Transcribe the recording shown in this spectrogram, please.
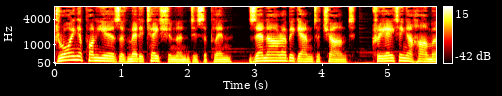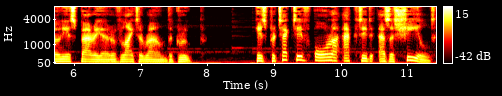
Drawing upon years of meditation and discipline, Zenara began to chant, creating a harmonious barrier of light around the group. His protective aura acted as a shield,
